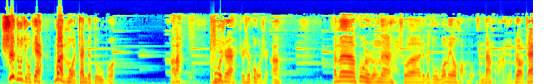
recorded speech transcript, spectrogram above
十赌九骗，万莫沾着赌博。好了，故事只是故事啊。咱们故事中呢说这个赌博没有好处，咱们大伙儿也不要沾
